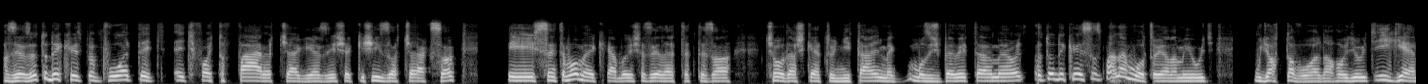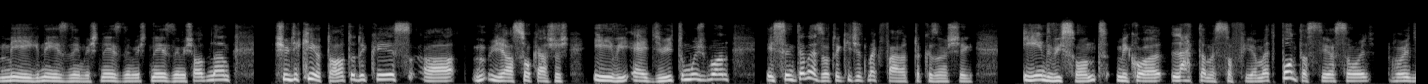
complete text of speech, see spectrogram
azért az ötödik részben volt egy, egyfajta fáradtságérzés, egy kis izzadságszak, és szerintem Amerikában is ezért lehetett ez a csodás kettő nyitány, meg mozis bevétel, mert az ötödik rész az már nem volt olyan, ami úgy úgy adta volna, hogy úgy igen, még nézném, és nézném, és nézném, és adnám. És ugye kijött a hatodik rész, a, ugye a szokásos évi egy ritmusban, és szerintem ez volt, egy kicsit megfáradt a közönség. Én viszont, mikor láttam ezt a filmet, pont azt érzem, hogy, hogy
